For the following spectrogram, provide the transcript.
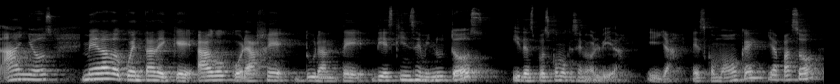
años me he dado cuenta de que hago coraje durante 10, 15 minutos y después como que se me olvida y ya, es como, ok, ya pasó,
